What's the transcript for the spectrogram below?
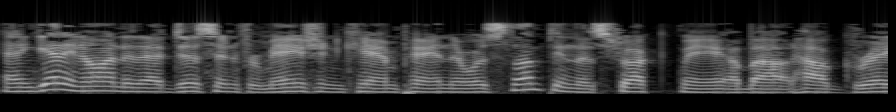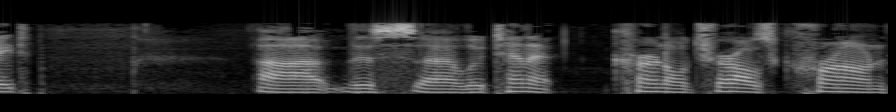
And getting on to that disinformation campaign, there was something that struck me about how great uh, this uh, Lieutenant Colonel Charles Krohn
